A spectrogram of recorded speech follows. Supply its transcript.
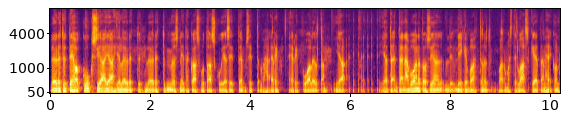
löydetty tehokkuuksia ja, ja löydetty, löydetty myös niitä kasvutaskuja sitten, sitten vähän eri, eri puolilta. Ja, ja tänä vuonna tosiaan liikevaihto nyt varmasti laskee tämän heikon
